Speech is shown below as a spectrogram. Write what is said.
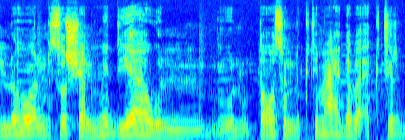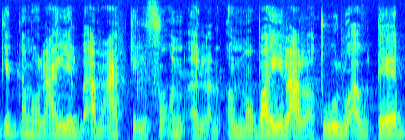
اللي هو السوشيال ميديا وال- والتواصل الاجتماعي ده بقى كتير جدا والعيل بقى معاه التليفون ال- الموبايل على طول أو tab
